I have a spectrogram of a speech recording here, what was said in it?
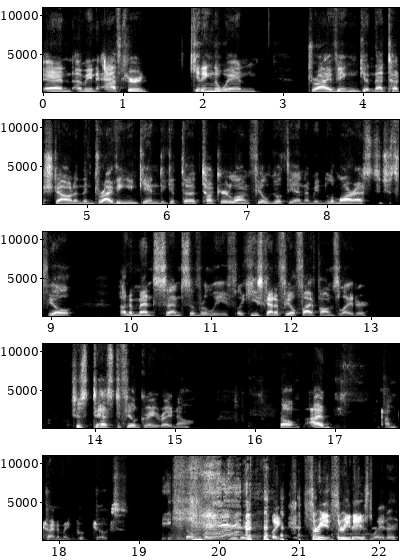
And I mean, after getting the win, driving, getting that touchdown, and then driving again to get the Tucker long field goal at the end. I mean, Lamar has to just feel an immense sense of relief. Like he's got to feel five pounds lighter. Just has to feel great right now. So I, I'm trying to make poop jokes. So, like, three days, like three three days later,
